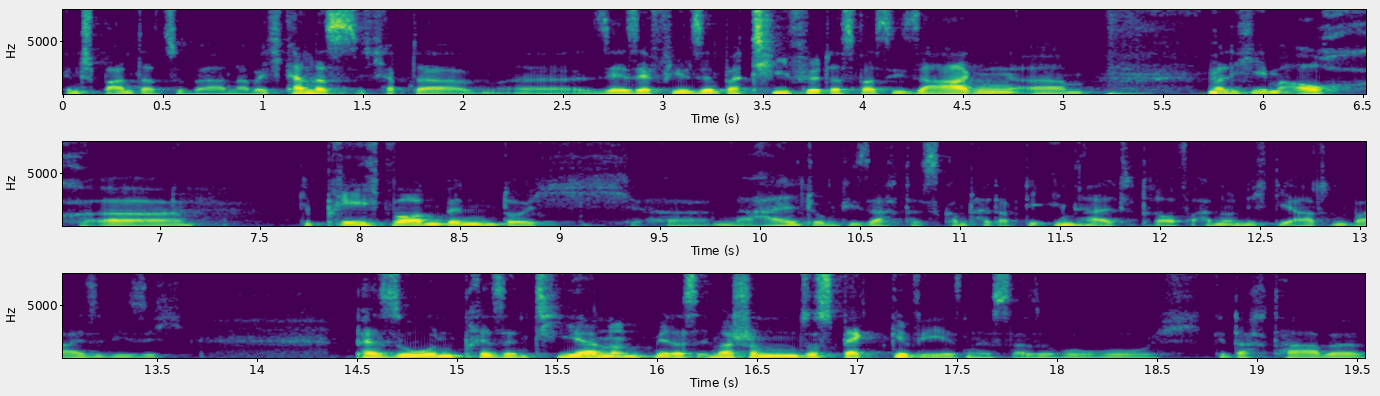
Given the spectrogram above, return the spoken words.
entspannter zu werden. Aber ich kann das, ich habe da äh, sehr, sehr viel Sympathie für das, was Sie sagen, ähm, weil ich eben auch äh, geprägt worden bin durch äh, eine Haltung, die sagt, es kommt halt auf die Inhalte drauf an und nicht die Art und Weise, wie sich Personen präsentieren und mir das immer schon suspekt gewesen ist. Also wo, wo ich gedacht habe,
